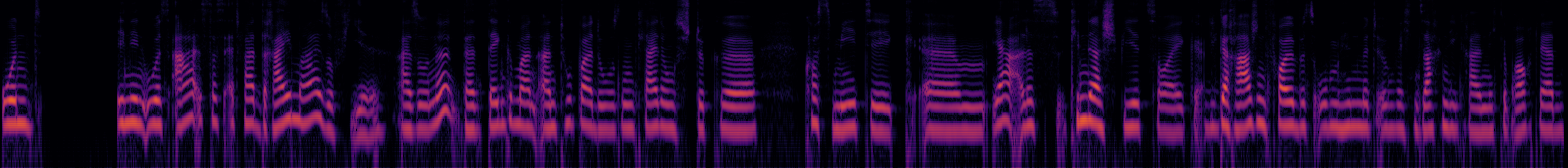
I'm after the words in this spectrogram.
Und in den USA ist das etwa dreimal so viel. Also, ne, da denke man an Tupperdosen, Kleidungsstücke, Kosmetik, ähm, ja, alles Kinderspielzeug, die Garagen voll bis oben hin mit irgendwelchen Sachen, die gerade nicht gebraucht werden.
